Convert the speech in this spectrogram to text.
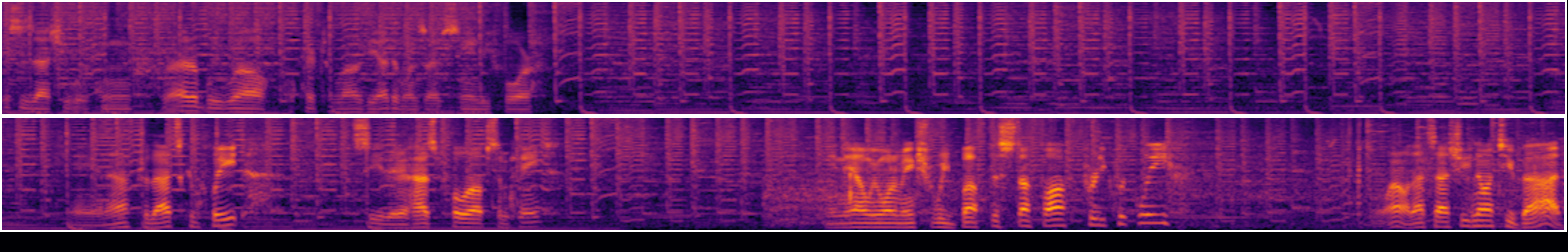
This is actually working incredibly well compared to a lot of the other ones I've seen before. Okay, and after that's complete, see there has pulled off some paint. And now we want to make sure we buff this stuff off pretty quickly. Wow, that's actually not too bad.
